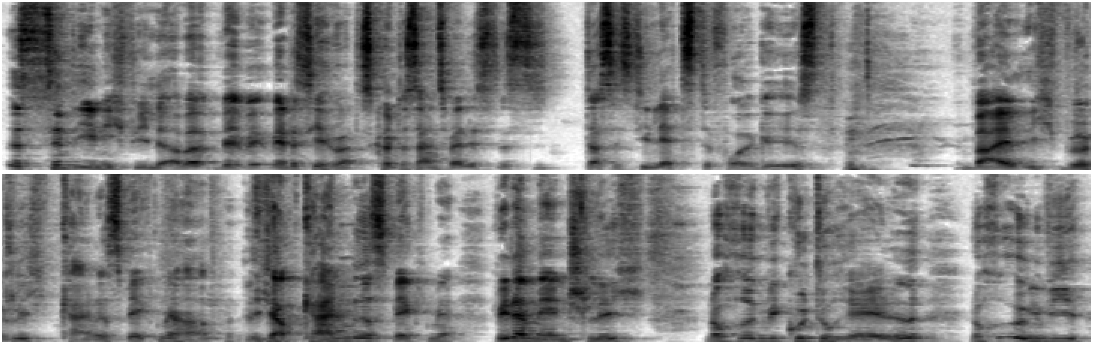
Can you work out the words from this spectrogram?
Es sind eh nicht viele, aber wer, wer, wer das hier hört, es könnte sein, weil das, das, dass es die letzte Folge ist. weil ich wirklich keinen Respekt mehr habe. Ich habe keinen Respekt mehr, weder menschlich, noch irgendwie kulturell, noch irgendwie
